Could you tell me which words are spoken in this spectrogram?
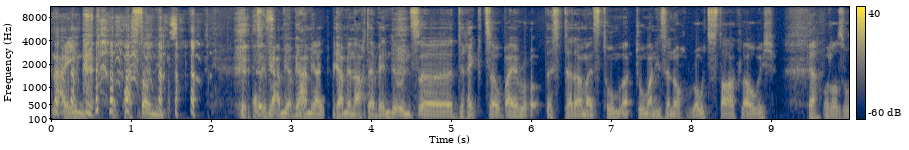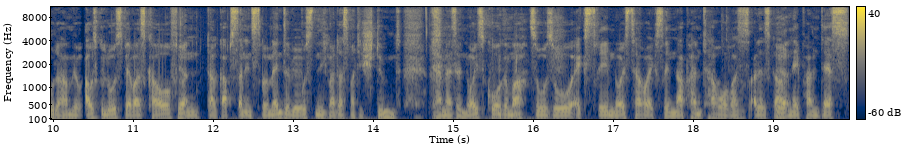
Nein, da passt auch nichts. Also wir haben ja, wir haben ja, wir haben ja nach der Wende uns äh, direkt so bei, das ist ja damals Tom, Thoman hieß ja noch Roadstar, glaube ich, ja. oder so. Da haben wir ausgelost, wer was kauft. Ja. Und da gab es dann Instrumente. Wir wussten nicht mal, dass man die stimmt. Wir haben ja so Noise Core gemacht, so so extrem Noise Terror, extrem Napalm Terror, was es alles gab, ja. Napalm Death.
